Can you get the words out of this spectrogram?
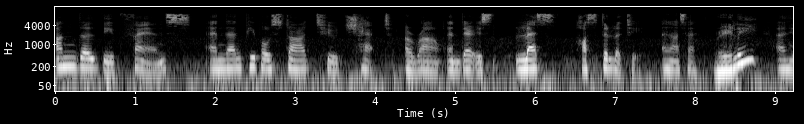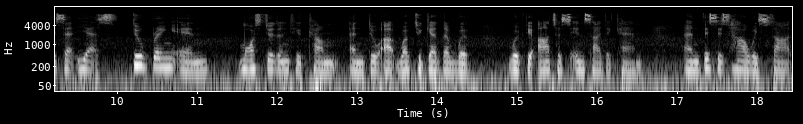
under the fence, and then people start to chat around, and there is less hostility. And I said, really? And he said, yes. Do bring in more students to come and do artwork together with with the artists inside the camp. And this is how we start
